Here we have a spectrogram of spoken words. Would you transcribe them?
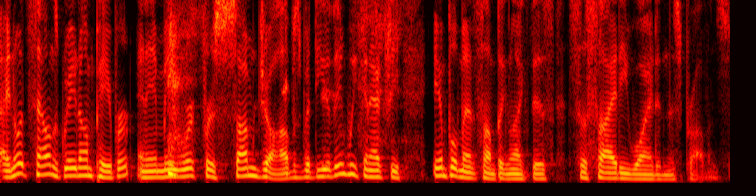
I know it sounds great on paper, and it may work for some jobs, but do you think we can actually implement something like this society wide in this province?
